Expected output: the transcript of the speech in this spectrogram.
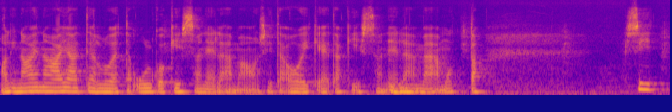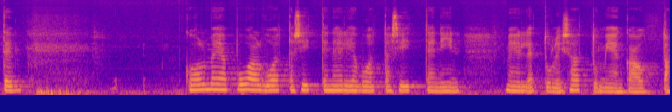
mä olin aina ajatellut, että ulkokissan elämä on sitä oikeaa kissan mm-hmm. elämää, mutta sitten kolme ja puoli vuotta sitten, neljä vuotta sitten, niin meille tuli sattumien kautta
